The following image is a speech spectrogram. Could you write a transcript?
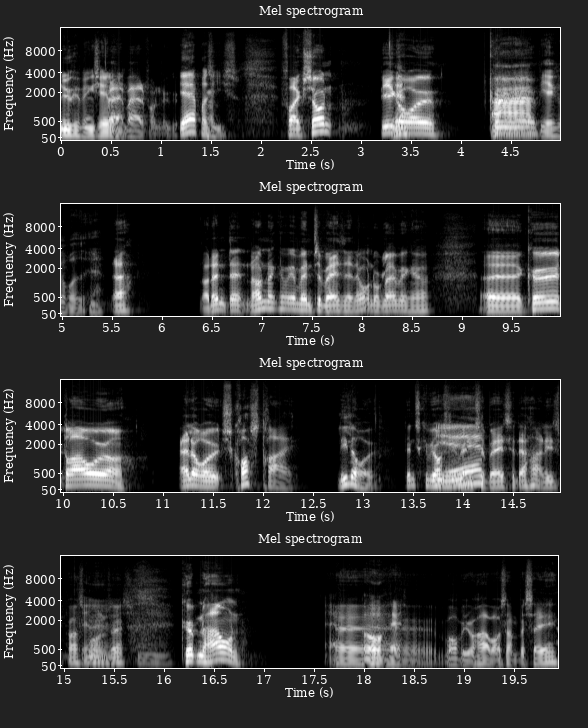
Nykøbing hvad, Sjælland. hvad er det for en Nykøbing? Ja, præcis. Frederikssund, Birkerød, Køge. Ah, Birkerød, ja. Ja. Nå, den, den, nå, den kan vi vende tilbage til. Det var du glad ved, høre. Øh, Køge, Dragør, Allerød, Skråstreg, Lillerød. Den skal vi også Ja. lige vende tilbage til. Der har jeg lige et spørgsmål. Så. København, Ja. øh, ja. hvor vi jo har vores ambassade,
